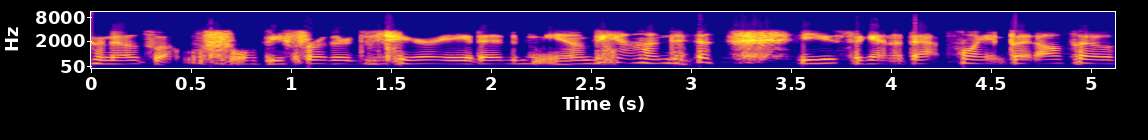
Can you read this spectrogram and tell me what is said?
Who knows what will be further deteriorated, you know, beyond use again at that point. But also,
